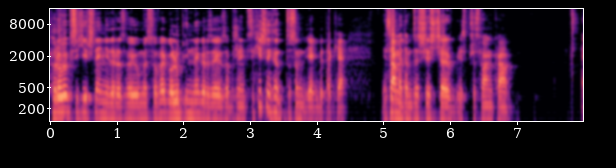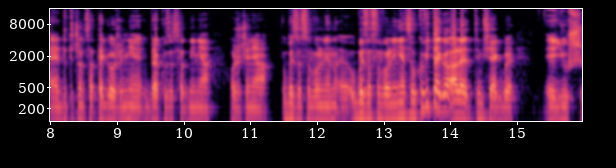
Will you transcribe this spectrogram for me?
choroby psychicznej, niedorozwoju umysłowego lub innego rodzaju zaburzeń psychicznych, no to są jakby takie same. Tam też jeszcze jest przesłanka E, dotycząca tego, że nie brak uzasadnienia orzeczenia ubezwłasnowolnienia, e, ubezwłasnowolnienia całkowitego, ale tym się jakby e, już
